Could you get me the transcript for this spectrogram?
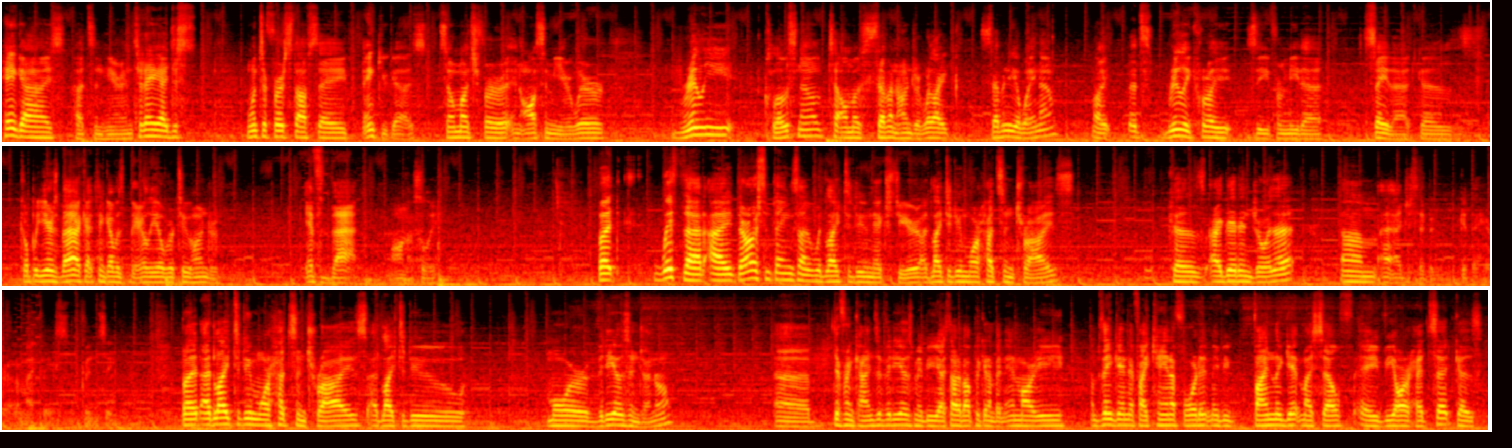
Hey guys, Hudson here, and today I just want to first off say thank you guys so much for an awesome year. We're really close now to almost 700. We're like 70 away now. Like, that's really crazy for me to say that because a couple years back, I think I was barely over 200. If that, honestly. But with that, I there are some things I would like to do next year. I'd like to do more Hudson tries because I did enjoy that. Um, I, I, just had to get the hair out of my face. Couldn't see. But I'd like to do more Hudson tries. I'd like to do more videos in general. Uh, different kinds of videos. Maybe I thought about picking up an MRE. I'm thinking if I can't afford it, maybe finally get myself a VR headset because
